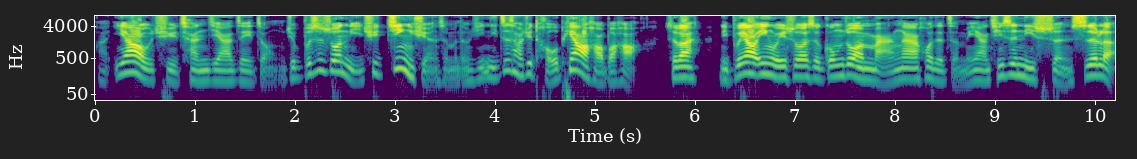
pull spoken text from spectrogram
啊，要去参加这种，就不是说你去竞选什么东西，你至少去投票好不好？是吧？你不要因为说是工作忙啊或者怎么样，其实你损失了。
